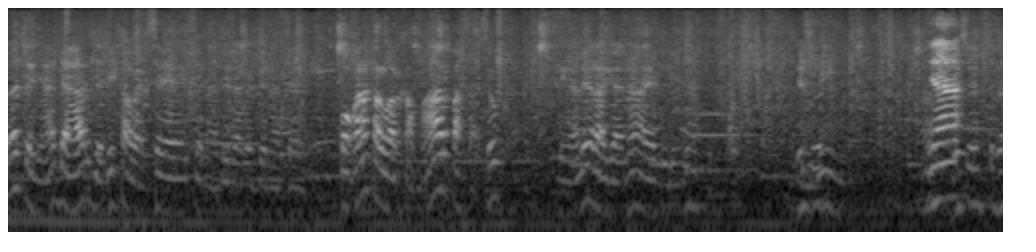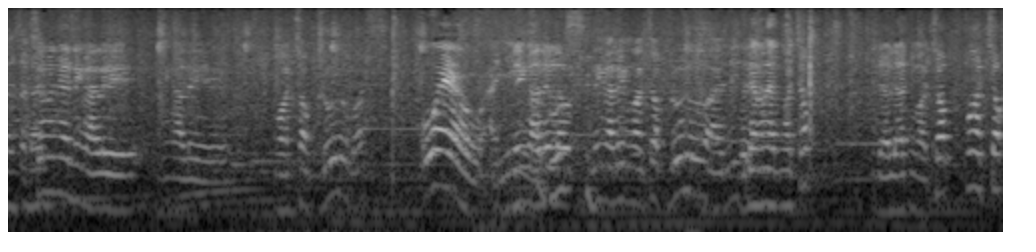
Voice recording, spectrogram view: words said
Oh, teu nyadar jadi KWC cenah di mimpi teh. Pokoknya keluar kamar pas asup ningali ragana aya di dinya. Geus we. nya Sadar-sadar. Sebenarnya ningali ningali ngocok dulu, Bos. wow anjing Ningali lo, ningali ngocok dulu anjing. udah ngeliat ngocok udah lihat ngocok, ngocok.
